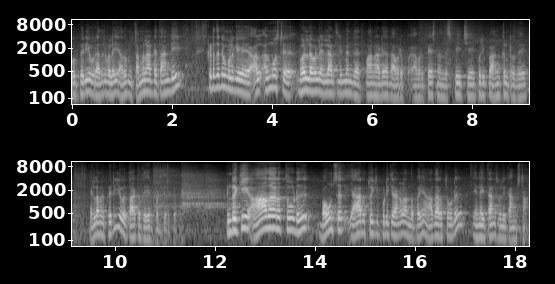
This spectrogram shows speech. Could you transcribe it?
ஒரு பெரிய ஒரு அதிர்வலை. அதுவும் தமிழ்நாட்டை தாண்டி கிட்டத்தட்ட உங்களுக்கு அல் ஆல்மோஸ்ட் வேர்ல்டு லெவலில் எல்லா இடத்துலையுமே இந்த மாநாடு அந்த அவர் அவர் பேசின அந்த ஸ்பீச்சு குறிப்பாக அங்கிள்ன்றது எல்லாமே பெரிய ஒரு தாக்கத்தை ஏற்படுத்தியிருக்குது. இன்றைக்கு ஆதாரத்தோடு பவுன்சர் யார் தூக்கி பிடிக்கிறாங்களோ அந்த பையன் ஆதாரத்தோடு என்னைத்தான் சொல்லி காமிச்சிட்டான்.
